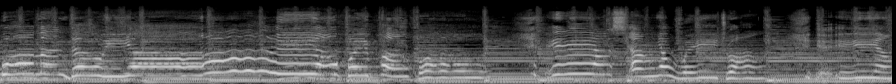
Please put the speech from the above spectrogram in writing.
我们都一样，一样会彷徨。一样想要伪装，也一样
